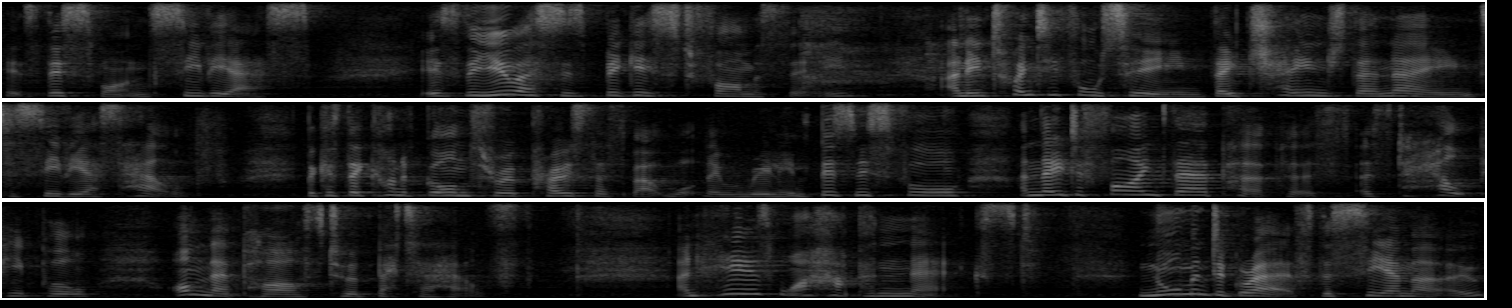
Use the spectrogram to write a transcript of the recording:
It's this one, CVS. It's the US's biggest pharmacy, and in 2014, they changed their name to CVS Health because they kind of gone through a process about what they were really in business for, and they defined their purpose as to help people on their path to a better health. And here's what happened next. Norman de Greve, the CMO,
